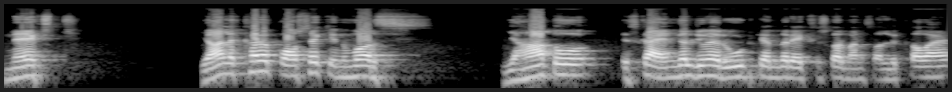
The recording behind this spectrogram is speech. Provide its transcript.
नेक्स्ट यहाँ लिखा है कॉसेक इनवर्स यहाँ तो इसका एंगल जो है रूट के अंदर एक्स स्क्वायर माइनस वन लिखा हुआ है,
